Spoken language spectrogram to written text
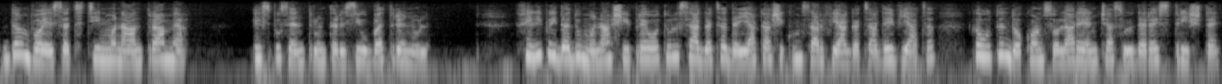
dăm voie să-ți țin mâna între mea," îi spuse într-un târziu bătrânul. Filip îi dădu mâna și preotul se agăță de ea ca și cum s-ar fi agățat de viață, căutând o consolare în ceasul de restriște.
